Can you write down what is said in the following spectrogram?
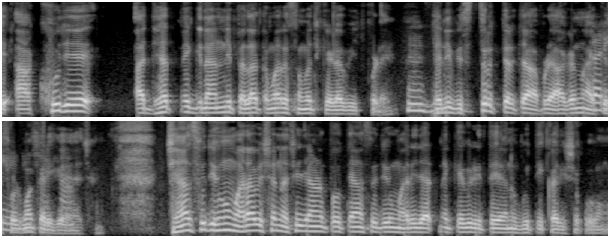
કે આખું જે આધ્યાત્મિક જ્ઞાનની પહેલાં તમારે સમજ કેળવવી જ પડે. જેની વિસ્તૃત ચર્ચા આપણે આગળના એપિસોડમાં કરી ગયા છે. જ્યાં સુધી હું મારા વિશે નથી જાણતો ત્યાં સુધી હું મારી જાતને કેવી રીતે અનુભૂતિ કરી શકું?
